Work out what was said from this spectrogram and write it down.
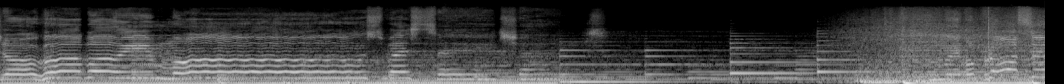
чого боїмось весь цей час. Ми попросимо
